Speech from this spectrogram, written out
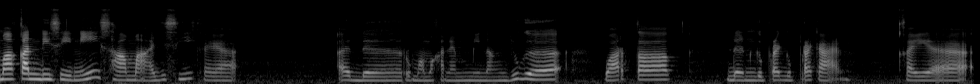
makan di sini sama aja sih kayak ada rumah makan yang Minang juga warteg dan geprek-geprekan. Kayak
